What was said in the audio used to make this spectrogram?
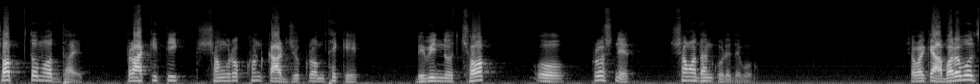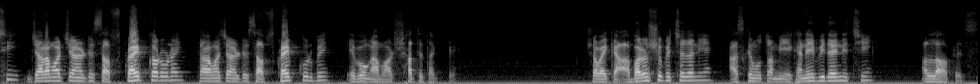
সপ্তম অধ্যায় প্রাকৃতিক সংরক্ষণ কার্যক্রম থেকে বিভিন্ন ছক ও প্রশ্নের সমাধান করে দেব। সবাইকে আবারও বলছি, যারা আমার চ্যানেলটি সাবস্ক্রাইব করো নাই, তারা আমার চ্যানেলটি সাবস্ক্রাইব করবে এবং আমার সাথে থাকবে। সবাইকে আবারও শুভেচ্ছা জানিয়ে আজকের মতো আমি এখানেই বিদায় নিচ্ছি। আল্লাহ হাফেজ।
